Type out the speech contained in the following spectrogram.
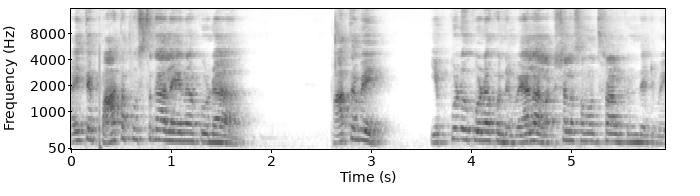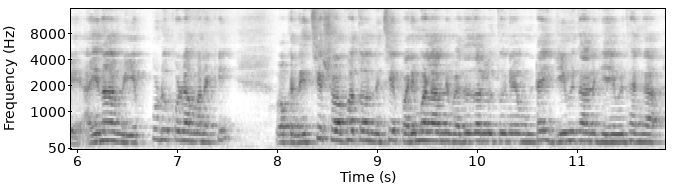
అయితే పాత పుస్తకాలైనా కూడా పాతవే. ఎప్పుడు కూడా కొన్ని వేల లక్షల సంవత్సరాల క్రిందటివే. అయినా అవి ఎప్పుడు కూడా మనకి ఒక నిత్య శోభతో నిత్య పరిమళాన్ని వెదజల్లుతూనే ఉంటాయి. జీవితానికి ఏ విధంగా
